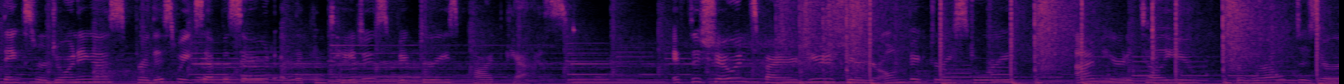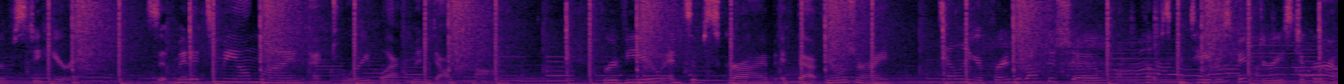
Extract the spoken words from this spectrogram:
Thanks for joining us for this week's episode of the Contagious Victories podcast. If the show inspired you to share your own victory story, I'm here to tell you the world deserves to hear it. Submit it to me online at toriblackman.com. Review and subscribe if that feels right. Telling a friend about the show helps Contagious Victories to grow.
